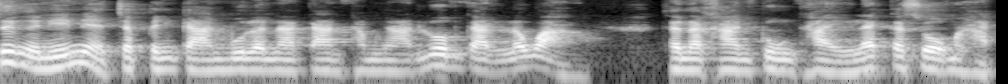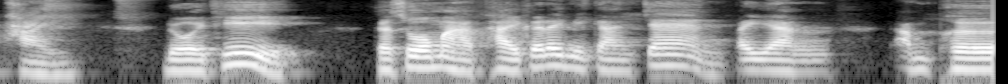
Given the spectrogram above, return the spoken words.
ซึ่งอันนี้เนี่ยจะเป็นการบูรณาการทำงานร่วมกันระหว่าง ธนาคารกรุงไทยและกระทรวงมหาดไทย โดยที่ กระทรวงมหาดไทยก็ได้มีการแจ้งไปยังอำเภอ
